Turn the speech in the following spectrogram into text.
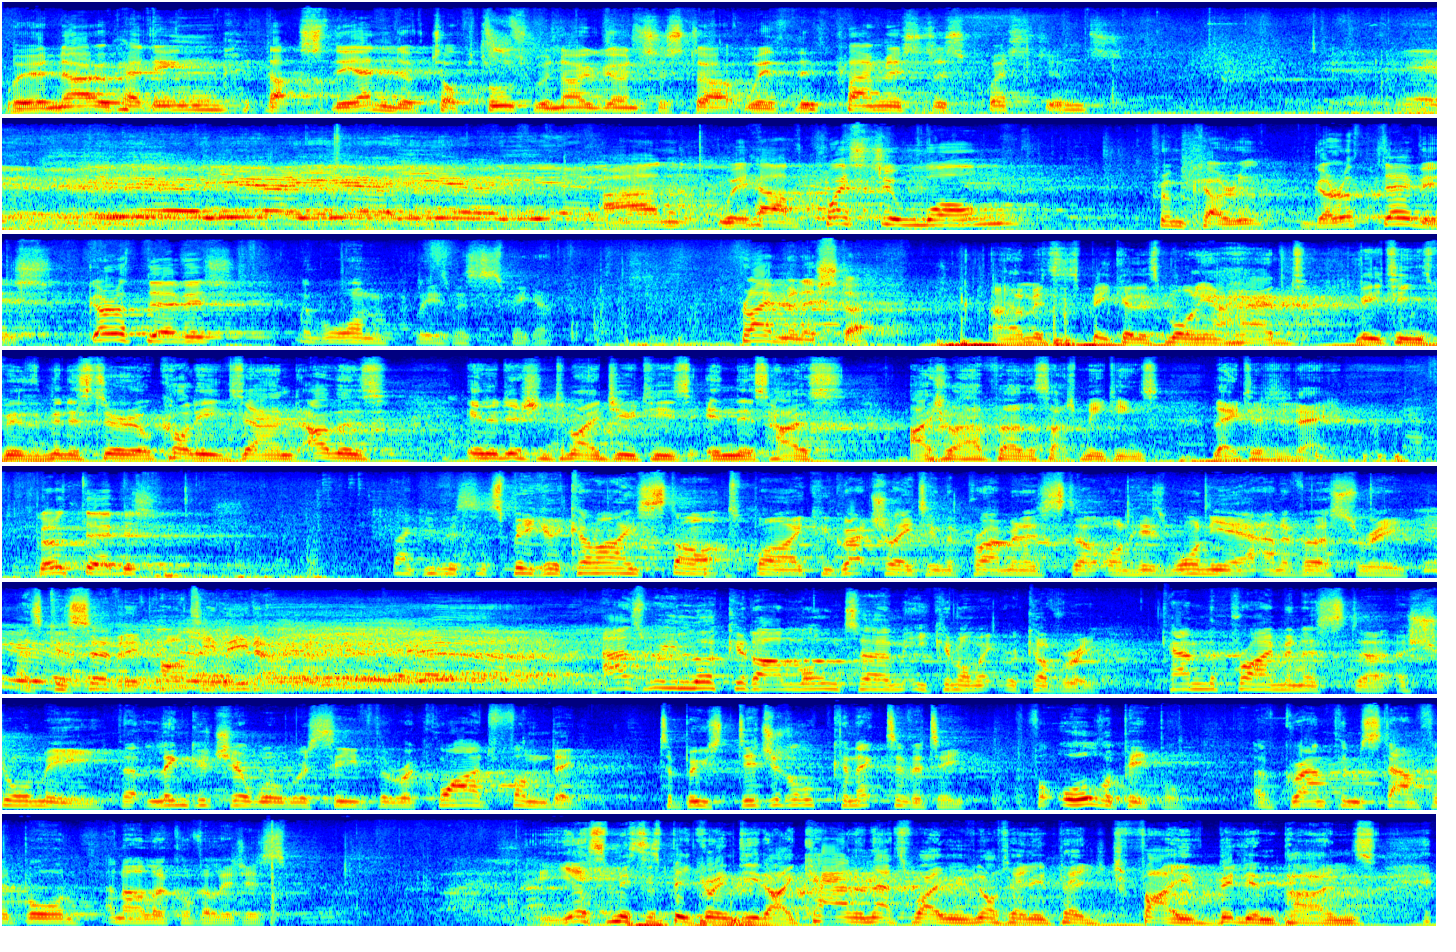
We're now heading, that's the end of topicals. We're now going to start with the Prime Minister's questions. Yeah, yeah, yeah, And we have question one from Gareth, Gareth Davies. Gareth Davies, Number one, please, Mr. Speaker. Prime Minister. Uh, Mr. Speaker, this morning I had meetings with ministerial colleagues and others in addition to my duties in this House. I shall have further such meetings later today. Gareth Davies. Thank you, Mr. Speaker. Can I start by congratulating the Prime Minister on his one year anniversary as Conservative Party leader? As we look at our long term economic recovery, can the Prime Minister assure me that Lincolnshire will receive the required funding to boost digital connectivity for all the people of Grantham, Stamford, Bourne, and our local villages? Yes, Mr. Speaker, indeed I can, and that's why we've not only pledged £5 billion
